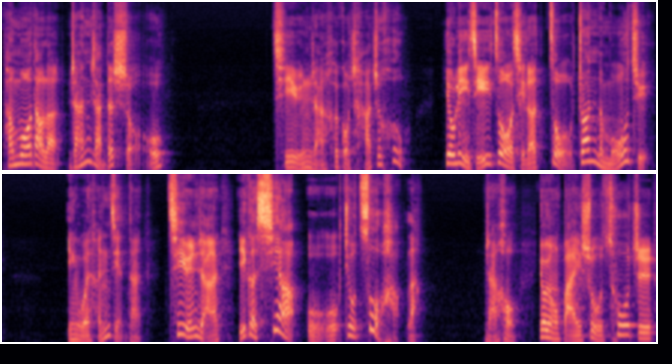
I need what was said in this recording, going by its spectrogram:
他摸到了冉冉的手。戚云染喝过茶之后，又立即做起了做砖的模具，因为很简单，戚云染一个下午就做好了。然后又用柏树粗枝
